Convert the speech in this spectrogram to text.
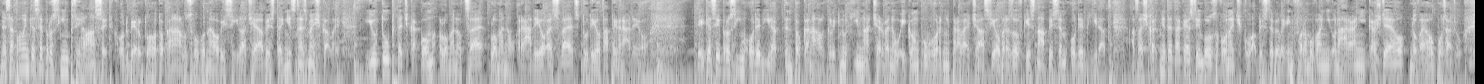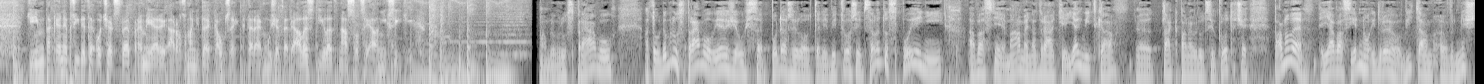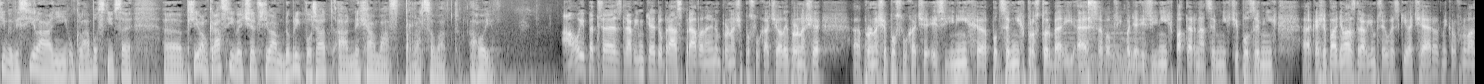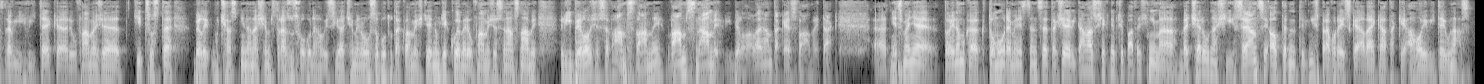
Nezapomeňte se prosím přihlásit k odběru tohoto kanálu svobodného vysílače, abyste nic nezmeškali. youtube.com lomeno c lomeno radio sv studio tapin radio. Dejte si prosím odebírat tento kanál kliknutím na červenou ikonku v horní pravé části obrazovky s nápisem odebírat a zaškrtněte také symbol zvonečku, abyste byli informovaní o nahrání každého nového pořadu. Tím také nepřijdete o čerstvé premiéry a rozmanité kauzy, které můžete dále sdílet na sociálních sítích. Dobrou zprávu. A tou dobrou zprávou je, že už se podařilo tedy vytvořit celé to spojení a vlastně máme na drátě jak Vítka, eh, tak pana vedoucího Klotoče. Pánové, já vás jednoho i druhého vítám v dnešním vysílání u Klábosnice. Eh, přeji vám krásný večer, přeji vám dobrý pořad a nechám vás pracovat. Ahoj. Ahoj Petře, zdravím tě, dobrá zpráva nejen pro naše posluchače, ale i pro naše pro naše posluchače i z jiných eh, podzemních prostor BIS, po případě i z jiných pater nadzemních či podzemních. Eh, každopádně vás zdravím, přeju hezký večer, od mikrofonu vás zdraví Vítek. Eh, doufáme, že ti, co jste byli účastní na našem strazu svobodného vysílače minulou sobotu, tak vám ještě jednou děkujeme. Doufáme, že se nám s námi líbilo, že se vám s vámi, vám s námi líbilo, ale nám také s vámi. Tak nicméně to jenom k tomu reminiscence, takže vítám vás všechny při pátečním večeru naší seanci alternativní spravodajské a VK taky ahoj, vítej u nás.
